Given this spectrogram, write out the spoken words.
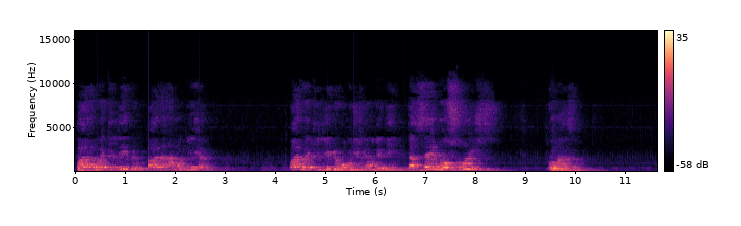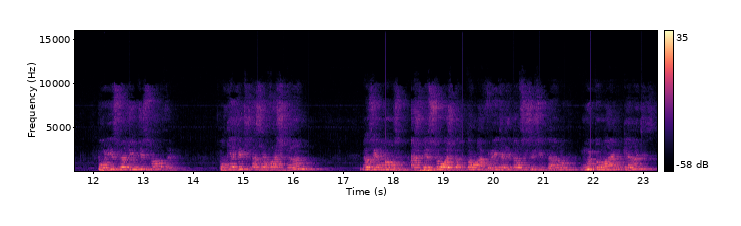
para o equilíbrio, para a harmonia, para o equilíbrio, como diz Leon Denis, das emoções com a razão. Por isso a gente sofre, porque a gente está se afastando. Meus irmãos, as pessoas que estão à frente aqui estão se suicidando muito mais do que antes.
